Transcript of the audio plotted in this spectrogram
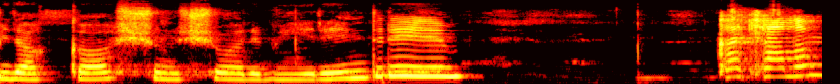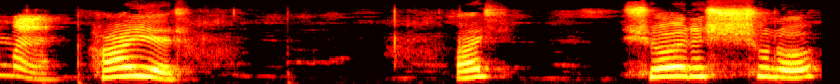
Bir dakika şunu şöyle bir yere indireyim. Kaçalım mı? Hayır. Ay. Şöyle şunu.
